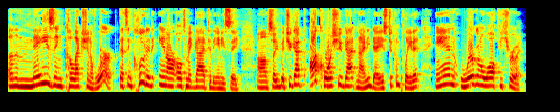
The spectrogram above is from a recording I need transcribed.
an amazing collection of work that's included in our Ultimate Guide to the NEC. Um, so, but you got our course. You got 90 days to complete it, and we're going to walk you through it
